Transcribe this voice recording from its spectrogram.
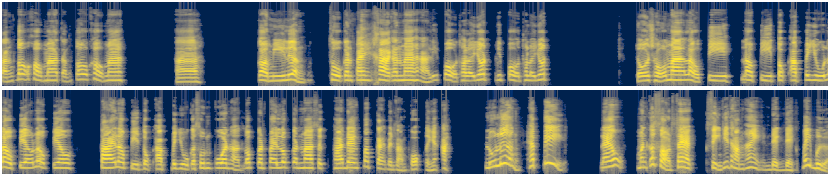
ตังโต๊ะเข้ามาตังโต๊ะเข้ามาอ่าก็มีเรื่องสู้กันไปฆ่ากันมาอ่าลิโป้ทรยศลิโป้ทรยศ โจโฉมาเล่าปี่เล่าปีตกอับไปอยู่เล่าเปียวเล่าเปียว ตายเล่าปีตกอับไปอยู่กับซุนกวนอ่ารบกันไปรบกันมาศึกผาแดงปั๊บกลายเป็นสามก๊กอย่างเงี้ยอะรู้เรื่อง happy แล้วมันก็สอดแทรกสิ่งที่ทำให้เด็กๆ ไม่เบื่อ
